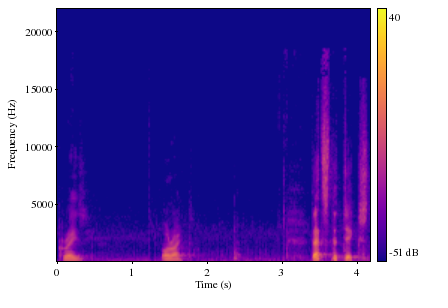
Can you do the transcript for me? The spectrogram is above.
Crazy. All right. That's the text.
